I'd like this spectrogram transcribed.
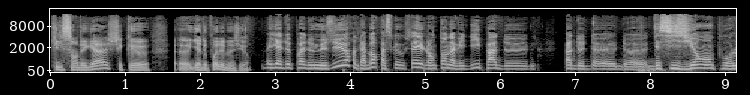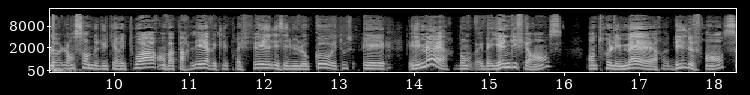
qu'il s'en dégage, c'est qu'il il y a deux poids, deux mesures. il y a deux poids, deux mesures. D'abord parce que, vous savez, longtemps, on avait dit pas de pas de, décision pour l'ensemble du territoire. On va parler avec les préfets, les élus locaux et, tout, et, les maires. Bon, eh ben, il y a une différence entre les maires d'Île-de-France,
